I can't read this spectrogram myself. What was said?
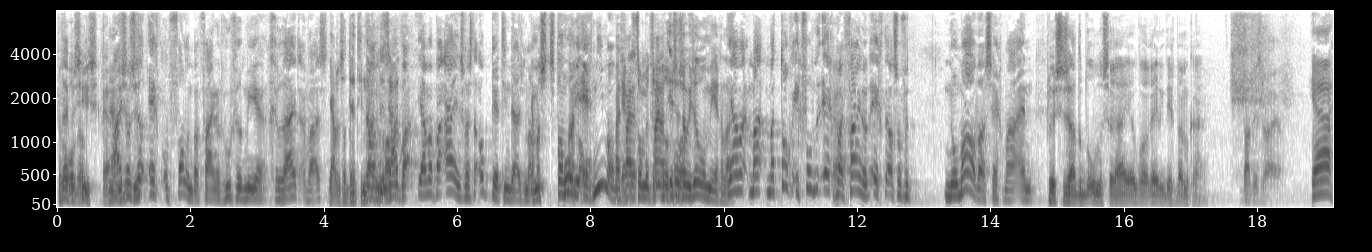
Nee, precies. Ja. maar het dus- was dus- wel echt opvallend bij Feyenoord hoeveel meer geluid er was. Ja, maar dat is al 13.000 Dan, man. zaten- bij- ja, maar bij Ajax was er ook 13.000 man. Ja, maar standaard Hoor je echt niemand. Bij Feyenoord, met 3-0 Feyenoord is er sowieso wel meer geluid. Ja, maar, maar, maar toch, ik vond het echt bij Feyenoord echt alsof het normaal was, zeg maar. En Plus ze zaten op de onderste rij ook wel redelijk dicht bij elkaar. dat is waar, ja. Ja,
